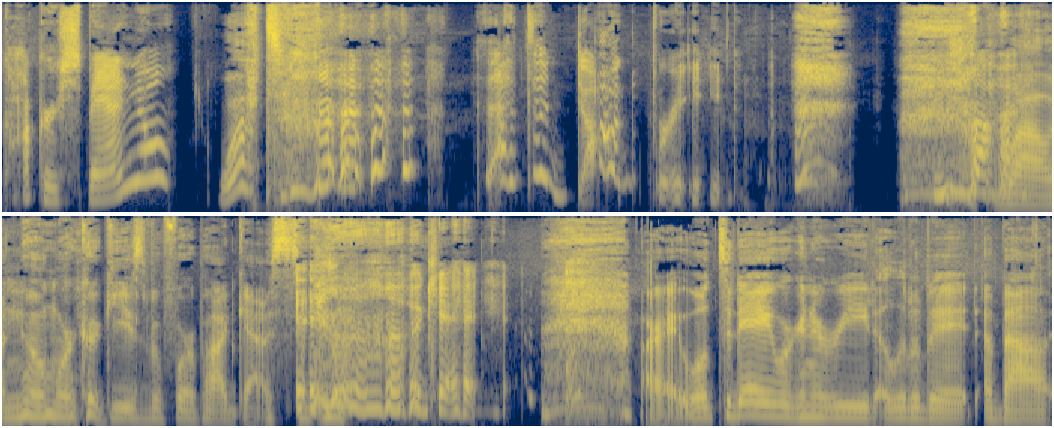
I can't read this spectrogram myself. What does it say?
cocker spaniel. What? That's a dog breed. wow, no more cookies before podcast. okay. All right. Well, today we're going to read a little bit about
